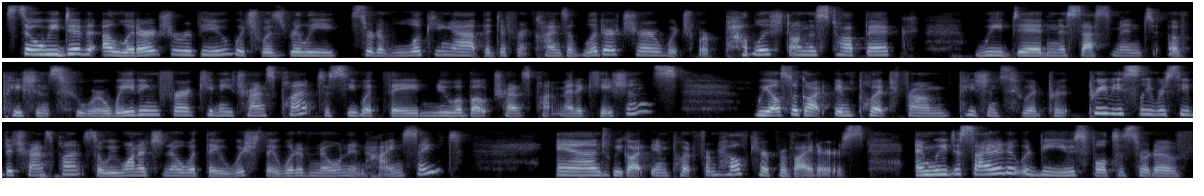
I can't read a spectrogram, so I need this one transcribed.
So we did a literature review, which was really sort of looking at the different kinds of literature which were published on this topic. We did an assessment of patients who were waiting for a kidney transplant to see what they knew about transplant medications. We also got input from patients who had pre previously received a transplant. So we wanted to know what they wish they would have known in hindsight and we got input from healthcare providers. And we decided it would be useful to sort of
